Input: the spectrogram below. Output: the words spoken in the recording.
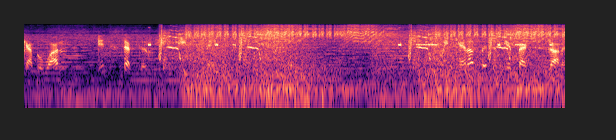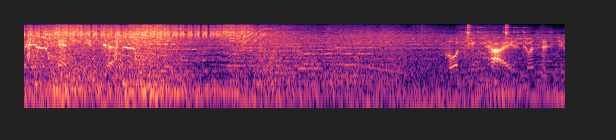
Kappa 1. Intercept them cannot let them get back to Zaarin with any intent. Lord King Tai to assist you.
